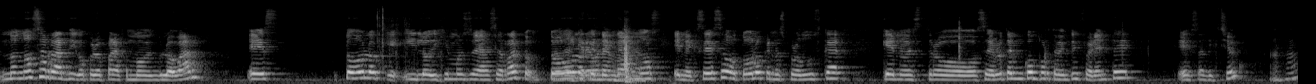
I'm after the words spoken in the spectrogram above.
no, no cerrar, digo, pero para como englobar, es todo lo que, y lo dijimos de hace rato, todo lo que tengamos en exceso o todo lo que nos produzca que nuestro cerebro tenga un comportamiento diferente es adicción. Ujú.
